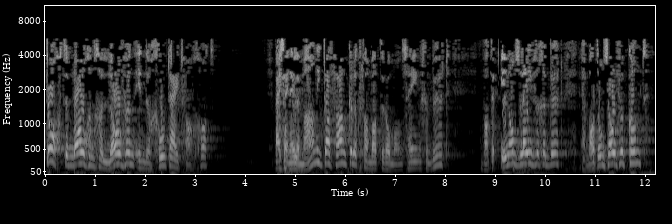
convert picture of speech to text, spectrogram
toch te mogen geloven in de goedheid van God. Wij zijn helemaal niet afhankelijk van wat er om ons heen gebeurt, wat er in ons leven gebeurt en wat ons overkomt.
